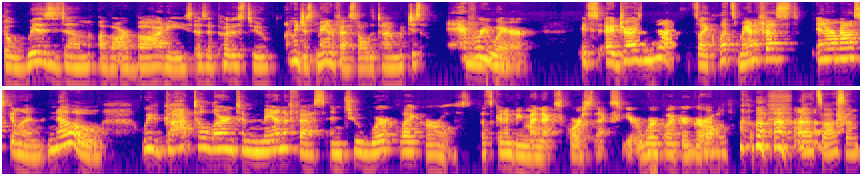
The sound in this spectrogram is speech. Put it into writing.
the wisdom of our bodies as opposed to let me just manifest all the time, which is everywhere. Mm-hmm. It's, it drives me nuts. It's like, let's manifest in our masculine. No, we've got to learn to manifest and to work like girls. That's going to be my next course next year work like a girl. That's awesome.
